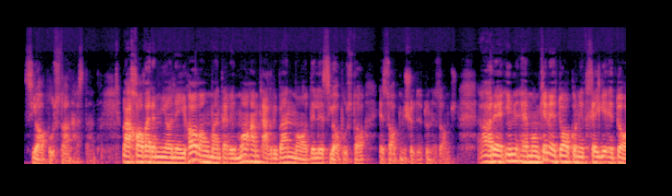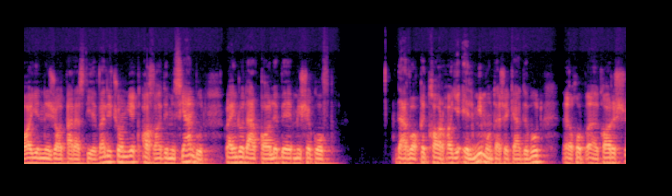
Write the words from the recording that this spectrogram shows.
سیاهپوستان هستند. و خاور میانه ها و اون منطقه ما هم تقریبا معادل سیاهپوستا حساب می شده تو نظامش. آره این ممکن ادعا کنید خیلی ادعاهای نجات پرستیه ولی چون یک آکادمیسیان بود و این رو در قالب میشه گفت در واقع کارهای علمی منتشر کرده بود خب کارش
